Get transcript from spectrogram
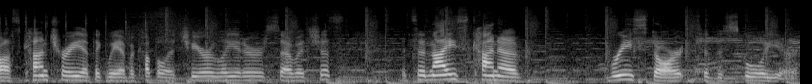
cross country, I think we have a couple of cheerleaders, so it's just, it's a nice kind of restart to the school year.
